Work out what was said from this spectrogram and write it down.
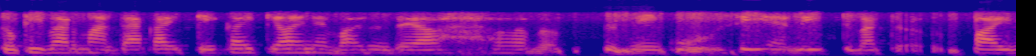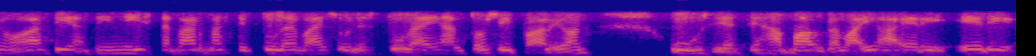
Toki varmaan tämä kaikki, kaikki aineenvaihdunta ja äh, niin kuin siihen liittyvät painoasiat, niin niistä varmasti tulevaisuudessa tulee ihan tosi paljon uusia. Sehän valtava ihan eri, eri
